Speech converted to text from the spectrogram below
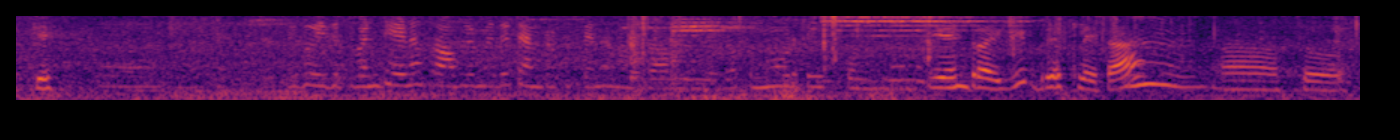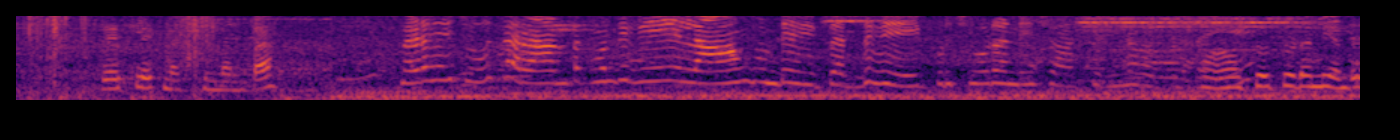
ఓకే. ఇదిగో ఇది ట్వంటీ అయినా ప్రాబ్లం అయితే టెన్ రూపీస్ అయినా నాకు ప్రాబ్లం లేదు? ఒక మూడు తీసుకుంటున్నాను. ఏంట్రా ఇది? బ్రేస్లెటా? సో బ్రేస్లెట్ నచ్చిందంట. మేడం ఇవి చూసారా? అంతకుముందు ఇవి లాంగ్ ఉండేవి పెద్దవి. ఇప్పుడు చూడండి సో చూడండి ఎంత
